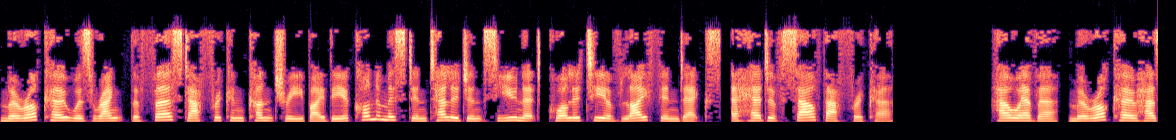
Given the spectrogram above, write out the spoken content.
Morocco was ranked the first African country by the Economist Intelligence Unit Quality of Life Index, ahead of South Africa. However, Morocco has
